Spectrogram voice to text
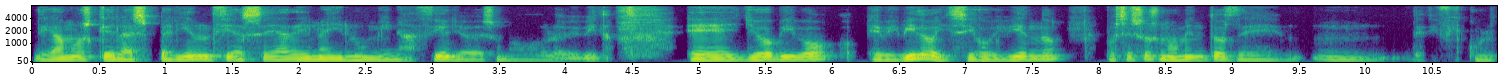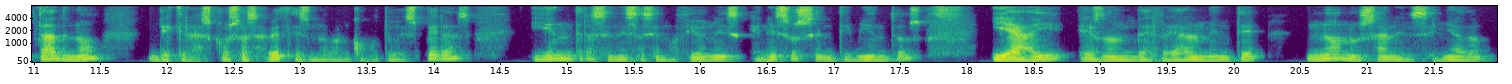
digamos, que la experiencia sea de una iluminación, yo eso no lo he vivido. Eh, yo vivo, he vivido y sigo viviendo, pues esos momentos de, mm, de dificultad, ¿no? De que las cosas a veces no van como tú esperas y entras en esas emociones, en esos sentimientos y ahí es donde realmente no nos han enseñado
